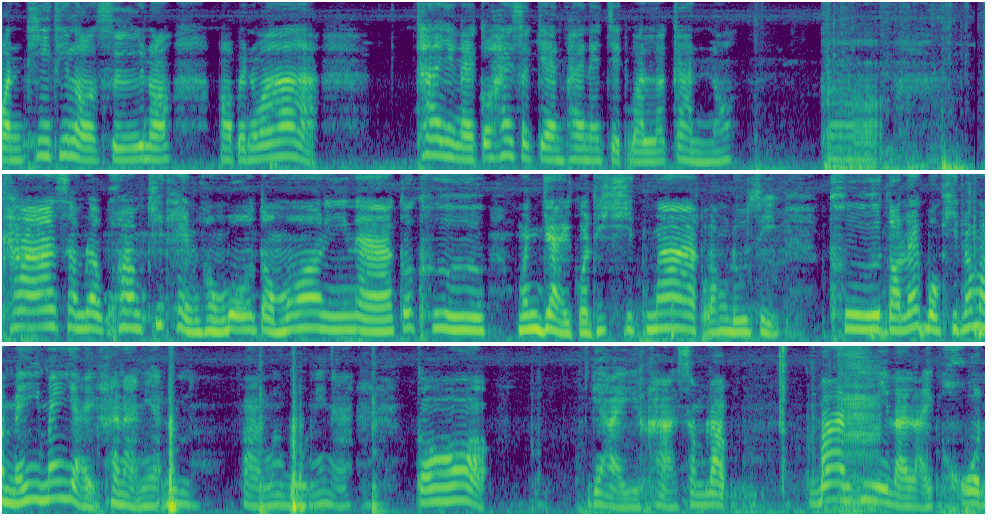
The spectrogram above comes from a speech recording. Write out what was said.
วันที่ที่เราซื้อเนาะเอาเป็นว่า ถ้ายังไงก็ให้สแกนภายใน 7 วันละกันเนาะก็ค่ะสำหรับความคิดเห็นของโบต่อหม้อนี้นะ ก็คือมันใหญ่กว่าที่คิดมากลองดูสิ คือตอนแรกโบคิดว่ามันไม่ไม่ใหญ่ขนาดเนี้ยดูฝ่ามือโบนี่นะ ก็ใหญ่ค่ะสำหรับบ้านที่มีหลาย ๆ คน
